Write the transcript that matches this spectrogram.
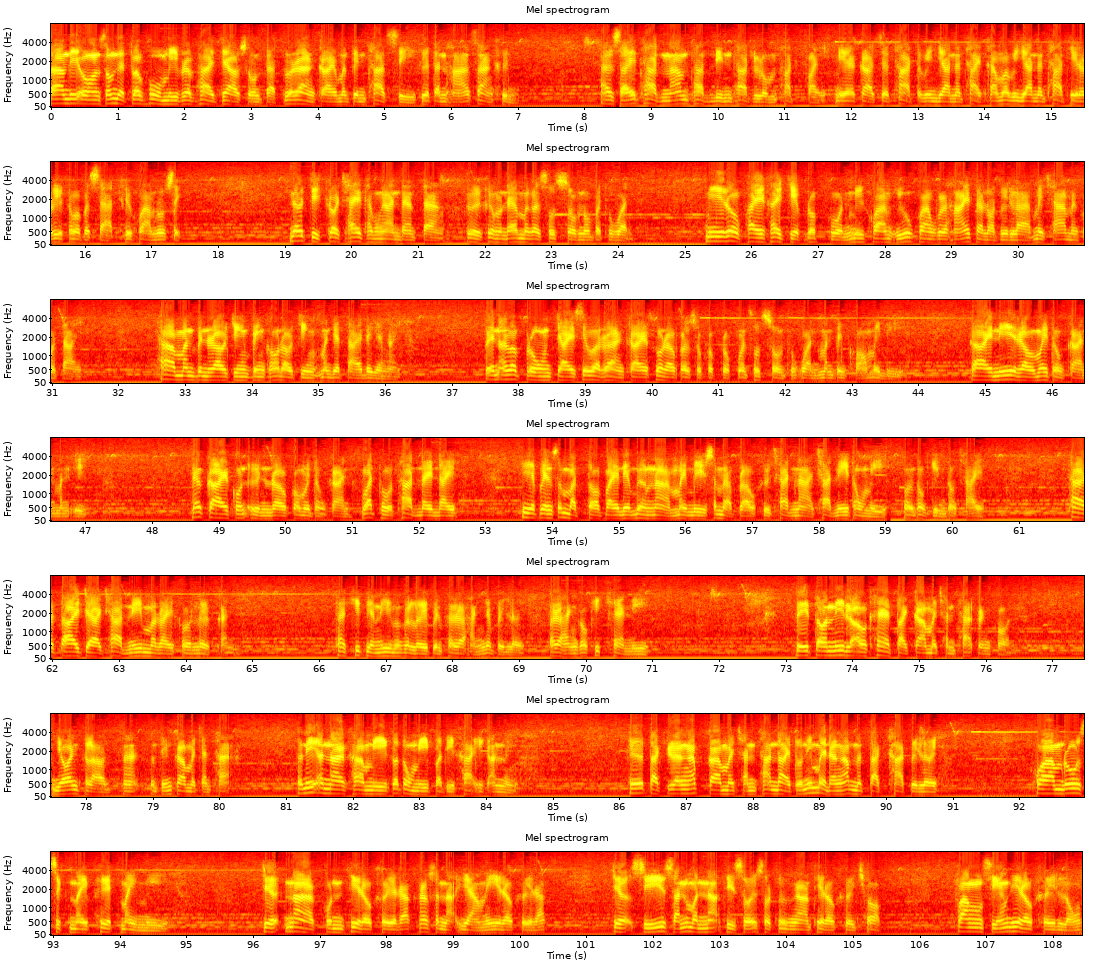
ตามที่องค์สมเด็จพระผู้มีพระภาคเจ้าทรงตรัสว่าร่างกายมันเป็นธาตุสี่คือตัณหาสร้างขึ้น อาศัยธาตุน้ำธาตุดินธาตุลมธาตุไฟมีอากาศจะธาตุวิญญาณธาตุคำว่าวิญญาณธาตุที่เราเรียกคำว่าประสาทคือความรู้สึก แล้วจิตก็ใช้ทำงานต่างๆ เกิดขึ้นมาแล้วมันก็สุดโทมลงไปทุกวัน มีโรคภัยไข้เจ็บรบกวน มีความหิวความกระหายตลอดเวลาไม่ช้ามันก็ตาย ถ้ามันเป็นเราจริงเป็นของเราจริง มันจะตายได้ยังไง เป็นอันว่าปรงใจเสียว่าร่างกายของเราก็สกปรกมันทุดโทมทุกวันมันเป็นของไม่ดี กายนี้เราไม่ต้องการมันอีก แล้วกายคนอื่นเราก็ไม่ต้องการ วัตถุธาตุใด ๆ ที่จะเป็นสมบัติต่อไปในเบื้องหน้าไม่มีสำหรับเราคือชาติหน้า ชาตินี้ต้องมีต้องต้องกินต้องใช้ ถ้าตายจากชาตินี้เมื่อไรก็เลิกกัน ถ้าคิดอย่างนี้มันก็เลยเป็นพระอรหันต์กันไปเลย พระอรหันต์เขาคิดแค่นี้ในตอนนี้เราเอาแค่ตัดกามฉันทะกันก่อน ย้อนกล่าวนะจนถึงกามฉันทะตอนนี้อนาคามีก็ต้องมีปฏิฆาอีกอันหนึ่งเธอตัดระงับกามฉันทะได้ ตัวนี้ไม่ระงับนะตัดขาดไปเลย ความรู้สึกในเพศไม่มี เจอหน้าคนที่เราเคยรักลักษณะอย่างนี้เราเคยรัก เจอสีสันวันณะที่สวยสดงดงามที่เราเคยชอบ ฟังเสียงที่เราเคยหลง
